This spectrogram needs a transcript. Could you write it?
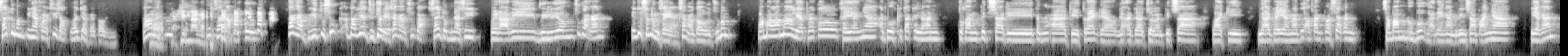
saya cuma punya koleksi satu aja Vettel ini Nah, oh, mana? Saya nggak begitu, saya nggak begitu suka. Tadinya jujur ya, saya nggak suka. Saya dominasi Ferrari, William, suka kan? Itu seneng saya. Saya nggak tahu. Cuman lama-lama lihat Vettel gayanya, aduh kita kehilangan tukang pizza di tengah uh, di track ya, nggak ada jualan pizza lagi, nggak ada yang nanti akan pasti akan sampah menumpuk, nggak ada yang ngambilin sampahnya, ya kan?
